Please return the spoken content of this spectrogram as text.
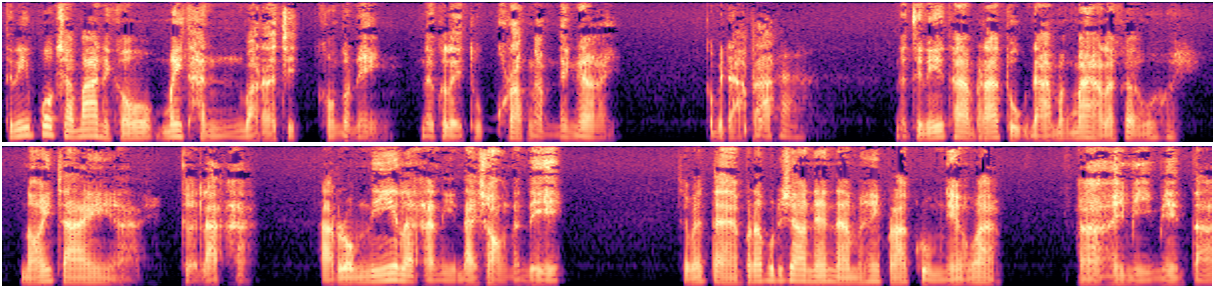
ทีนี้พวกชาวบ้านเนี่ยเขาไม่ทันวาระจิตของตนเองเนี่ยก็เลยถูกครอบงำได้ง่าย ก็ไปด่าพระเจ้าค่ะแต่ทีนี้ถ้าพระถูกด่ามากๆ แล้วก็โอ้ยน้อยใจอะเกิดละอะอารมณ์นี้ละอันนี้ได้ช่องทันทีใช่ไหมแต่พระพุทธเจ้าแนะนำให้พระกลุ่มเนี้ยว่า อ่าให้มีเมตตา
